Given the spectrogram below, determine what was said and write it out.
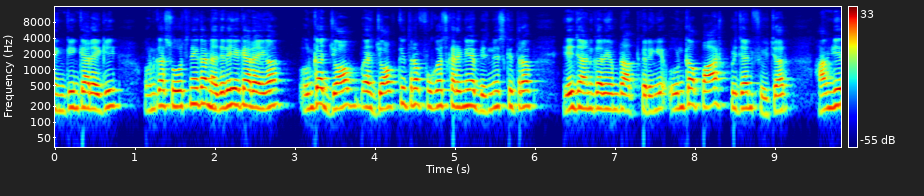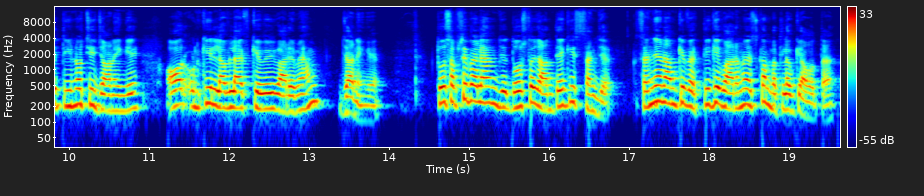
थिंकिंग क्या रहेगी, उनका सोचने का नज़रिया क्या रहेगा उनका जॉब जॉब की तरफ़ फोकस करेंगे या बिज़नेस की तरफ़ ये जानकारी हम प्राप्त करेंगे। उनका पास्ट प्रेजेंट फ्यूचर हम ये तीनों चीज़ जानेंगे और उनकी लव लाइफ के भी बारे में हम जानेंगे। तो सबसे पहले हम दोस्तों जानते हैं कि संजय। संजय नाम के व्यक्ति के बारे में इसका मतलब क्या होता है?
